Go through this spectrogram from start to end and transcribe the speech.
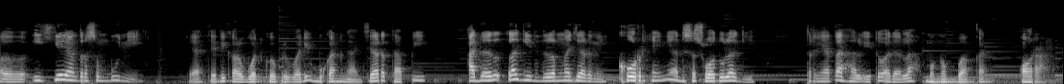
uh, ikigai yang tersembunyi ya. Jadi kalau buat gue pribadi bukan ngajar tapi ada lagi di dalam ngajar nih. Core-nya ini ada sesuatu lagi. Ternyata hal itu adalah mengembangkan orang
